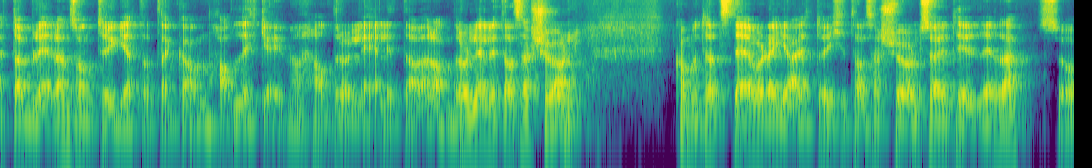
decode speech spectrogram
etablere en sånn trygghet at en kan ha det litt gøy med hverandre og le litt av hverandre og le litt av seg sjøl, komme til et sted hvor det er greit å ikke ta seg sjøl så høytidelig i det, så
